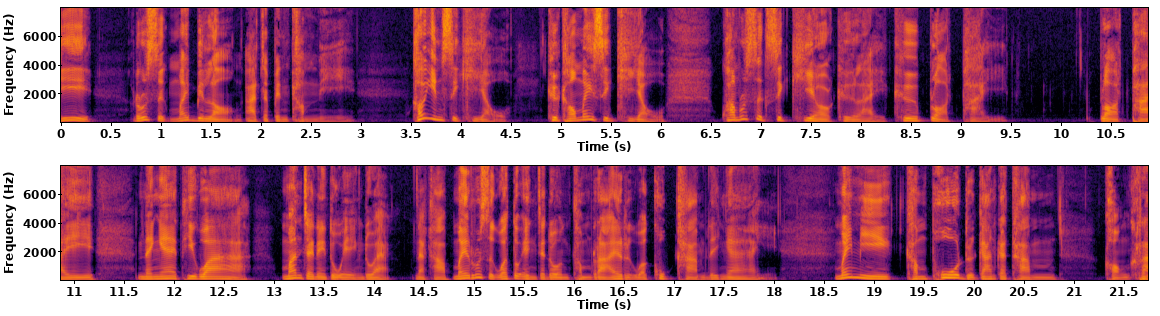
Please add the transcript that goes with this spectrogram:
ที่รู้สึกไม่ belong อาจจะเป็นคำนี้ เขา insecure คือเขาไม่ secure ความรู้สึก secure คืออะไร คือปลอดภัย ปลอดภัยในแง่ที่ว่ามั่นใจในตัวเองด้วยนะครับ ไม่รู้สึกว่าตัวเองจะโดนทำร้ายหรือว่าคุกคามได้ง่าย ไม่มีคำพูดหรือการกระทำของใคร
